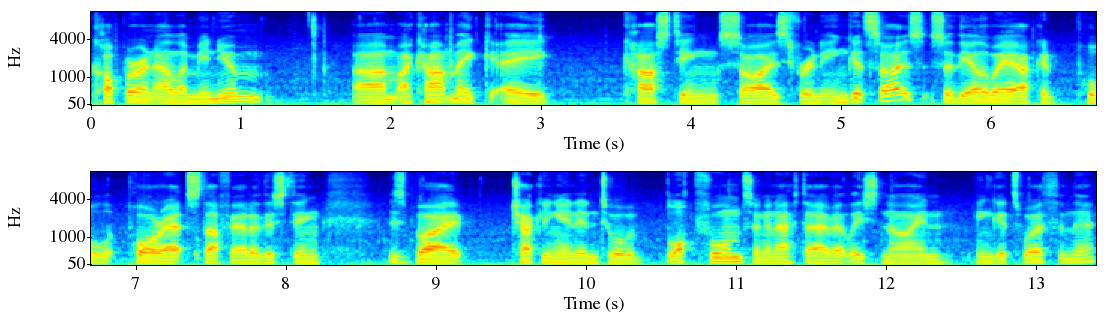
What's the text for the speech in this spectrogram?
copper and aluminium, um, I can't make a casting size for an ingot size. So the other way I could pull pour out stuff out of this thing is by chucking it into a block form. So I'm going to have to have at least nine ingots worth in there.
